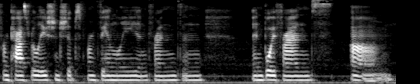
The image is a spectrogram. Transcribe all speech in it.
from past relationships, from family and friends and and boyfriends. Um,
